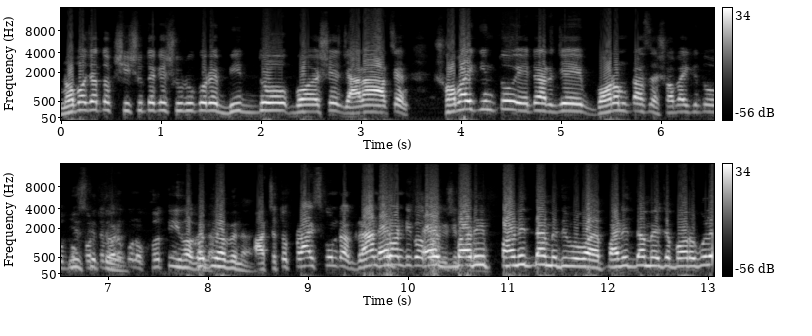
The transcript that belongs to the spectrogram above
নবজাতক শিশু থেকে শুরু করে বৃদ্ধ বয়সে যারা আছেন সবাই কিন্তু এটার যে গরমটা আছে সবাই কিন্তু উপভোগ করতে পারে। কোনো ক্ষতি হবে না। হবে না। আচ্ছা তো প্রাইস কোনটা? গ্র্যান্ড কত একবারই পানির দামে দিব ভাই। পানির দাম এই যে বড়গুলো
